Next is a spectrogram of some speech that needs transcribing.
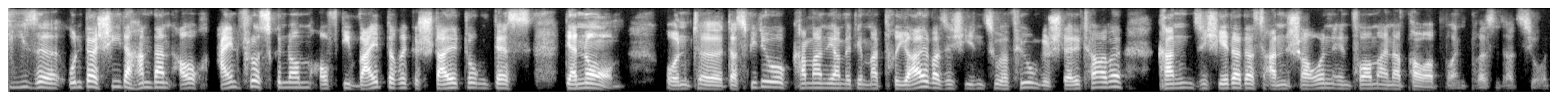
diese Unterschiede haben dann auch Einfluss genommen auf die weitere Gestaltung des, der Norm. Und äh, das Video kann man ja mit dem Material, was ich Ihnen zur Verfügung gestellt habe, kann sich jeder das anschauen in Form einer PowerPoint-Präsentation.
